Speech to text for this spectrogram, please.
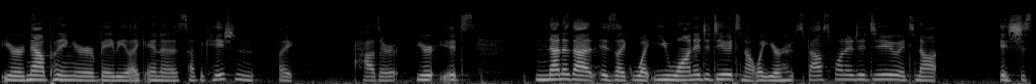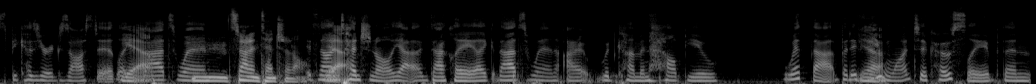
you're now putting your baby like in a suffocation like hazard you're it's none of that is like what you wanted to do it's not what your spouse wanted to do it's not it's just because you're exhausted like Yeah. that's when Mm, it's not intentional. it's not Yeah. intentional yeah exactly like that's when i would come and help you with that but if Yeah. you want to co-sleep then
